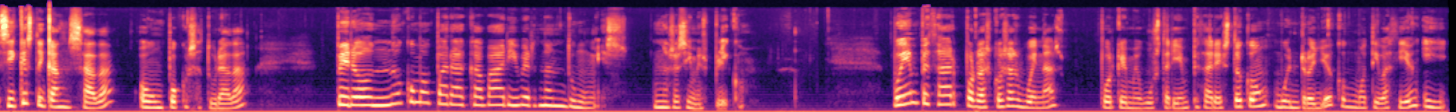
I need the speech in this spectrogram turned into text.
sí que estoy cansada o un poco saturada, pero no como para acabar hibernando un mes. No sé si me explico. Voy a empezar por las cosas buenas, porque me gustaría empezar esto con buen rollo, con motivación y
